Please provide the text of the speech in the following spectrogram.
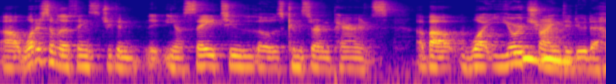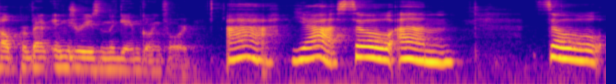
uh, what are some of the things that you can you know say to those concerned parents about what you're trying to do to help prevent injuries in the game going forward? Ah, yeah. So, um, so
